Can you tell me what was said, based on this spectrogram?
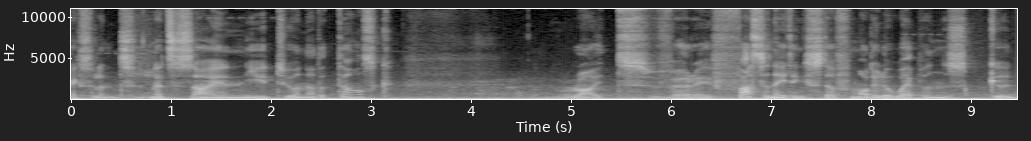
Excellent. Let's assign you to another task. Right. Very fascinating stuff. Modular weapons. Good.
